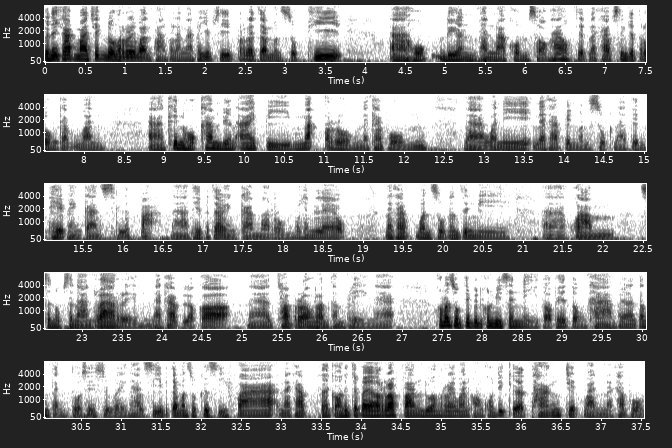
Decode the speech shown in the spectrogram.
สวัสดีครับ มาเช็คดวงรายวันผ่านพลังงานพระยิบสีประจำวันศุกร์ที่ 6 เดือนธันวาคม 2567 นะครับ ซึ่งจะตรงกับวันขึ้น 6 ค่ำเดือนอ้ายปีมะโรงนะครับผมนะวันนี้นะครับเป็นวันศุกร์นะเป็นเทพแห่งการศิลปะนะเทพเจ้าแห่งการมารมเพราะฉะนั้นแล้วนะครับ วันศุกร์นั้นจึงมีความสนุกสนานร่าเริงนะครับ แล้วก็นะชอบร้องรำทำเพลงนะฮะ คนวันศุกร์จะเป็นคนมีเสน่ห์ต่อเพศตรงข้าม เพราะฉะนั้นต้องแต่งตัวสวยๆนะฮะสีประจำวันศุกร์คือสีฟ้านะครับ แต่ก่อนที่จะไปรับฟังดวงรายวันของคนที่เกิดทั้ง 7 วันนะครับผม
